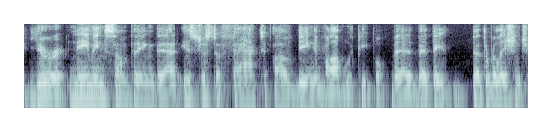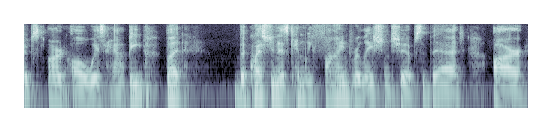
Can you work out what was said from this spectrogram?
you're naming something that is just a fact of being involved with people that that they that the relationships aren't always happy, but the question is can we find relationships that are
